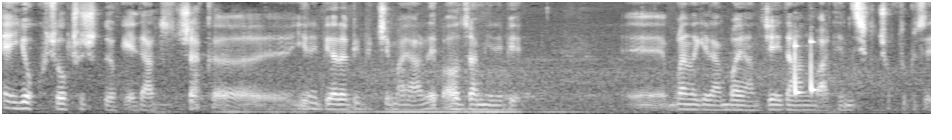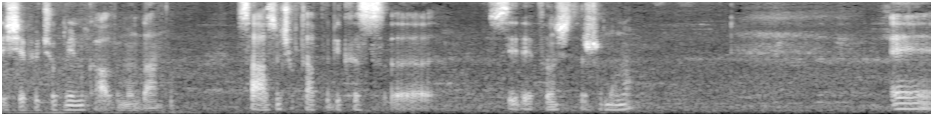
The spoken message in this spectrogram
E, yok çoluk çocuk da yok elden tutacak. E, yine bir ara bir bütçemi ayarlayıp alacağım yeni bir e, bana gelen bayan Ceyda Hanım var temizlik çok da güzel iş yapıyor. Çok memnun kaldım ondan. Sağ olsun çok tatlı bir kız. E, size de tanıştırırım onu. E,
